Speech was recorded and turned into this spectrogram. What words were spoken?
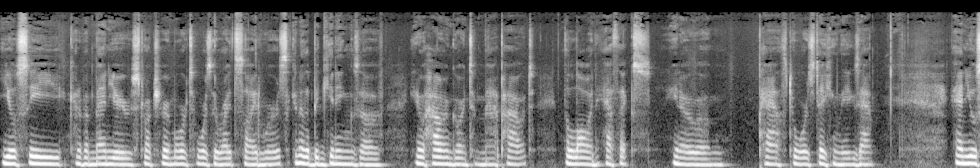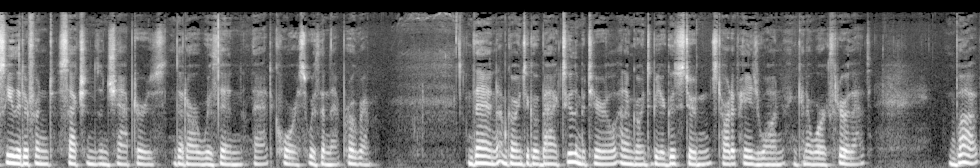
you'll see kind of a menu structure more towards the right side where it's kind of the beginnings of, you know, how I'm going to map out the law and ethics you know, um, path towards taking the exam. And you'll see the different sections and chapters that are within that course, within that program. Then I'm going to go back to the material and I'm going to be a good student, start at page one, and kind of work through that. But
